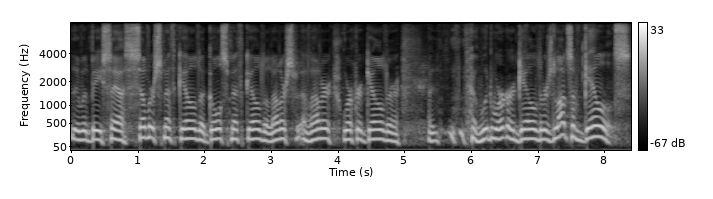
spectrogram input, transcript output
there would be, say, a silversmith guild, a goldsmith guild, a leather, a leather worker guild, or a, a woodworker guild. There's lots of guilds.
